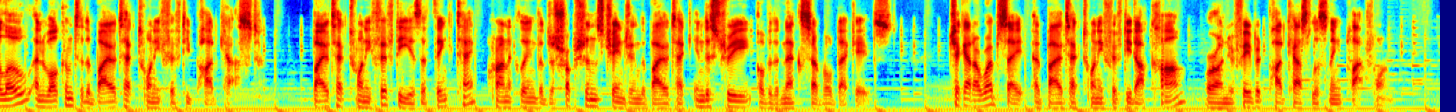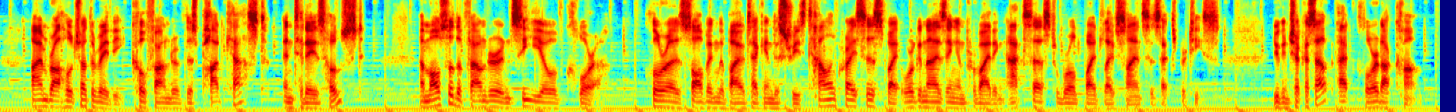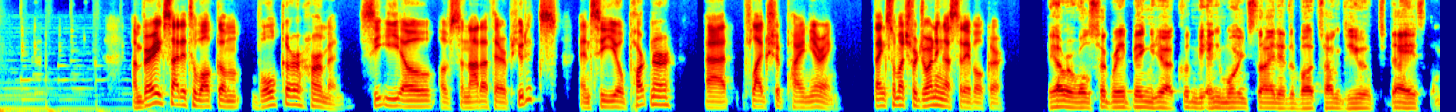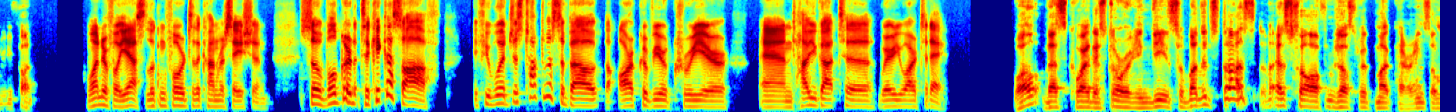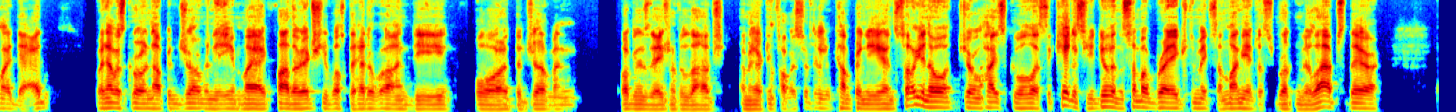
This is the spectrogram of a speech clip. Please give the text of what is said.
Hello, and welcome to the Biotech 2050 podcast. Biotech 2050 is a think tank chronicling the disruptions changing the biotech industry over the next several decades. Check out our website at biotech2050.com or on your favorite podcast listening platform. I'm Rahul Chaturvedi, co founder of this podcast and today's host. I'm also the founder and CEO of Clora. Clora is solving the biotech industry's talent crisis by organizing and providing access to worldwide life sciences expertise. You can check us out at clora.com. I'm very excited to welcome Volker Herrmann, CEO of Sonata Therapeutics and CEO partner at Flagship Pioneering. Thanks so much for joining us today, Volker. Yeah, we're so great being here. I couldn't be any more excited about talking to you today. It's going to be fun. Wonderful. Yes, looking forward to the conversation. So, Volker, to kick us off, if you would just talk to us about the arc of your career and how you got to where you are today. Well, that's quite a story indeed. So, but it starts as so often just with my parents or my dad when I was growing up in Germany, my father actually was the head of R&D for the German organization of a large American pharmaceutical company. And so, you know, during high school, as a kid, as you do in the summer break to make some money, I just worked in the labs there.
